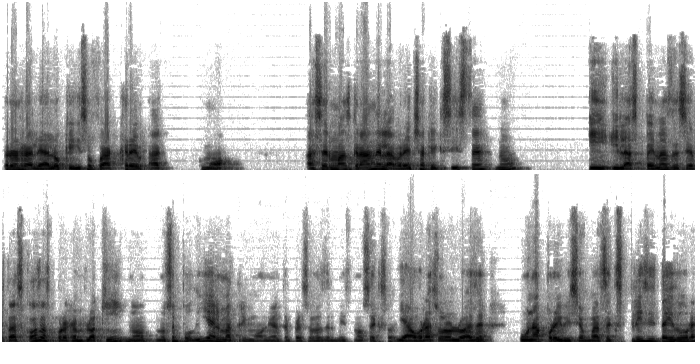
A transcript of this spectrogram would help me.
pero en realidad lo que hizo fue como hacer más grande la brecha que existe, ¿no? Y, y, las penas de ciertas cosas. Por ejemplo, aquí no, no se podía el matrimonio entre personas del mismo sexo y ahora solo lo hace una prohibición más explícita y dura.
